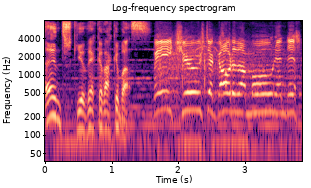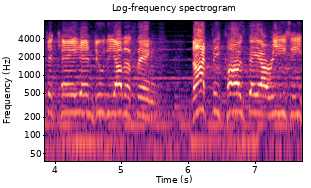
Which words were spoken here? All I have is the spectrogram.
antes que a década acabasse. We choose to go to the moon in this decade and do the other things. Not because they are easy,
